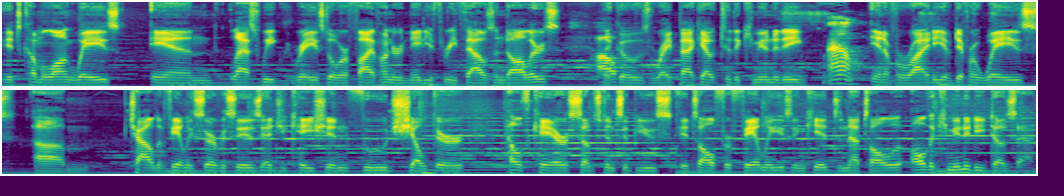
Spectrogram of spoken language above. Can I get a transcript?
it's come a long ways. And last week we raised over five hundred and eighty-three thousand dollars. That goes right back out to the community Wow. in a variety of different ways um, child and family services, education, food, shelter, healthcare, substance abuse. It's all for families and kids, and that's all, all the community does that.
